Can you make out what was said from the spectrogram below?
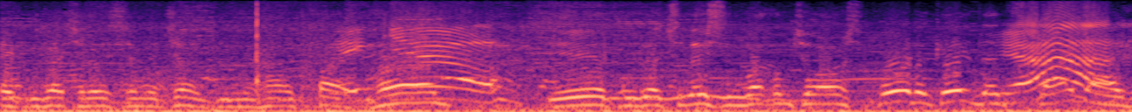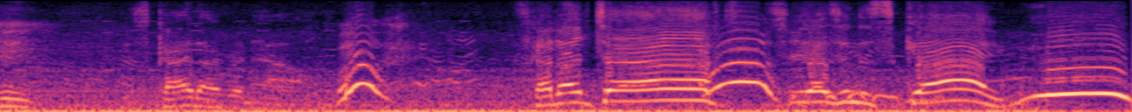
Hey, congratulations on the jump. You know how it's Thank huh? you. Yeah, congratulations. Welcome to our sport, okay? That's Yeah. skydiving. Skydiver now. Woo. Skydive Taft! Woo! See you guys in the sky. Woo!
